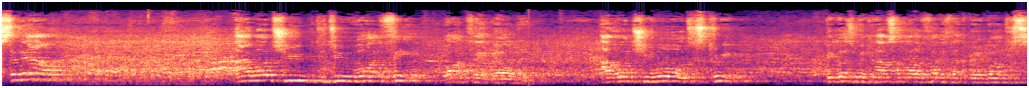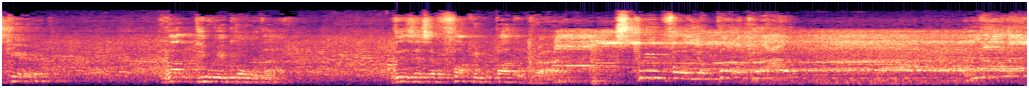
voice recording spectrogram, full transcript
So now, I want you to do one thing, one thing only. I want you all to scream. Because we have some motherfuckers that we're going to scare. What do we call that? This is a fucking battle cry. Scream for your battle cry! Louder!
